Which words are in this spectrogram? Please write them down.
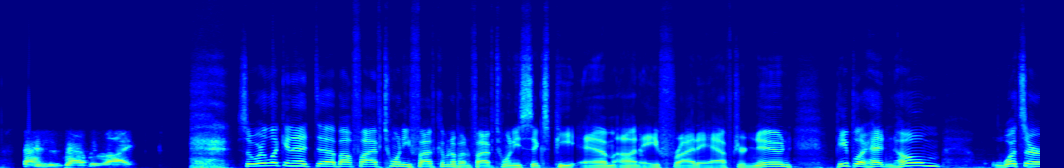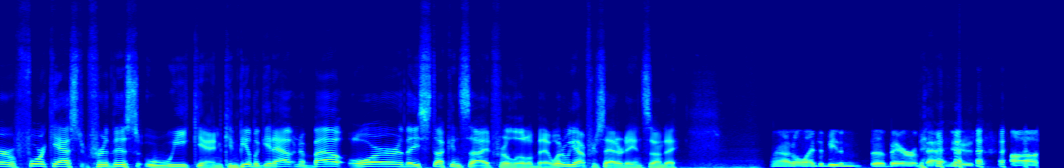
That's exactly right. So we're looking at uh, about 5:25 coming up on 5:26 p.m. on a Friday afternoon. People are heading home. What's our forecast for this weekend? Can people get out and about, or are they stuck inside for a little bit? What do we got for Saturday and Sunday? I don't like to be the, the bearer of bad news. uh,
